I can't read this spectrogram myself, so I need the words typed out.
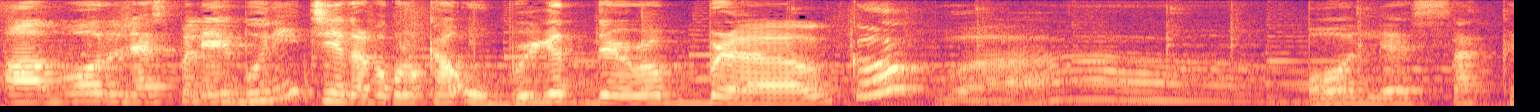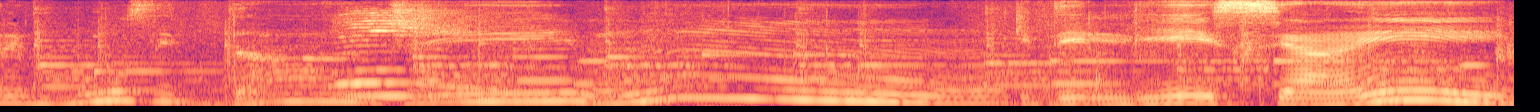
Amor, já espalhei bonitinho. Agora vou colocar o brigadeiro branco. Uau! Olha essa cremosidade. Delícia, hein?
